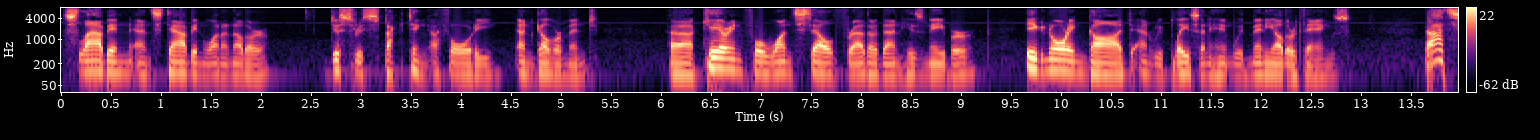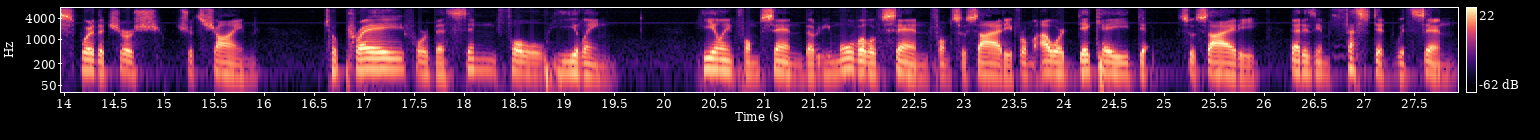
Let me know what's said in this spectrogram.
slabbing and stabbing one another, disrespecting authority and government, uh, caring for oneself rather than his neighbor, ignoring God and replacing him with many other things. That's where the church should shine to pray for the sinful healing, healing from sin, the removal of sin from society, from our decayed society that is infested with sin,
